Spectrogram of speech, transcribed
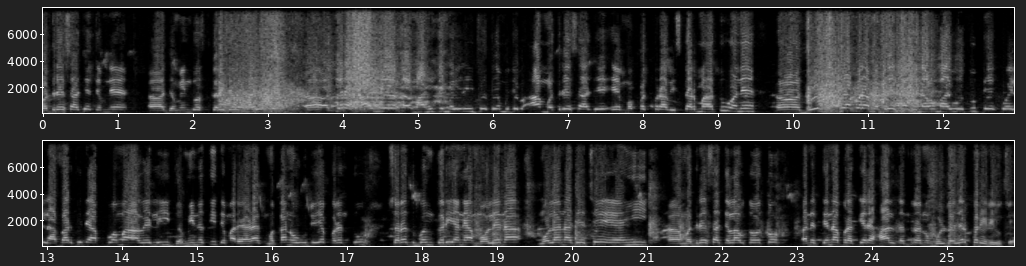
મદ્રેસા છે, તેમને જમીન દોસ્ત કરી દેવામાં આવ્યું અત્યારે હાલ જે માહિતી મળી રહી છે તે મુજબ આ મદ્રેસા છે એ મફતપરા વિસ્તારમાં હતું અને જે જગ્યા પર આ મદ્રેસા બનાવવામાં આવ્યું હતું તે કોઈ લાભાર્થીને આપવામાં આવેલી જમીન હતી. તેમાં રહેણાંક મકાન હોવું જોઈએ, પરંતુ શરત ભંગ કરી અને આ મોલેના, મોલાના જે છે એ અહીં મદ્રેસા ચલાવતો હતો અને તેના પર અત્યારે હાલ તંત્રનું બુલડોઝર ફરી રહ્યું છે.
